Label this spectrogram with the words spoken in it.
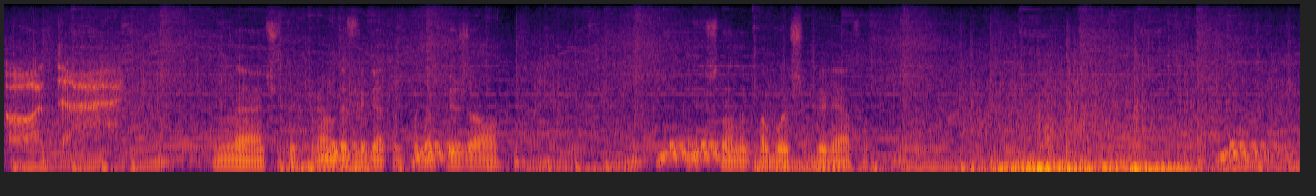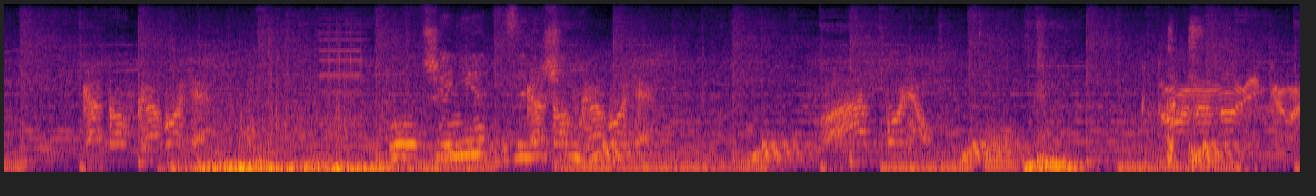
О, да. Да, что-то прям дофига там поднапряжало. Так что надо побольше беляфов. Готов к работе. Улучшение Готов к завершено. работе. Вас понял. Кто на новенького?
